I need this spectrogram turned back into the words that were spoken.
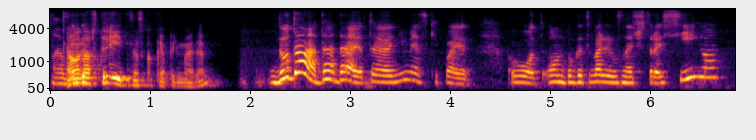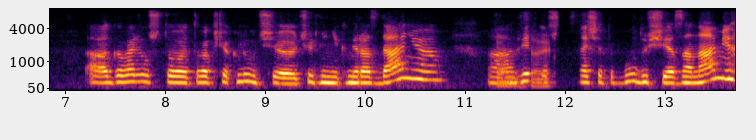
А Богот... он австриец, насколько я понимаю, да? Ну да, да, да, это немецкий поэт. Вот. Он боготворил, значит, Россию, а, говорил, что это вообще ключ э, чуть ли не к мирозданию, а, верил, что, значит, будущее за нами.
